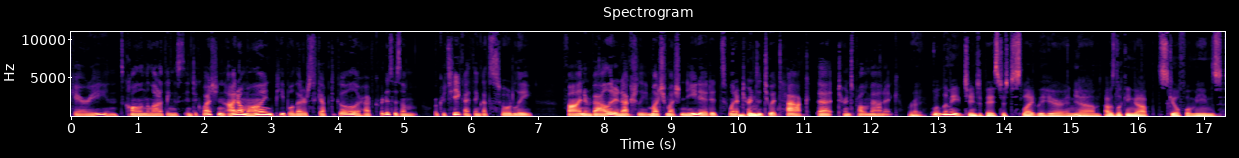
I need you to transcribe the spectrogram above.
scary, and it's calling a lot of things into question. I don't mind people that are skeptical or have criticism or critique. I think that's totally fine and valid, and actually much, much needed. It's when it turns Mhm. into attack that turns problematic. Right. Well, let me change the pace just slightly here. And Yeah. um, I was looking up skillful means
